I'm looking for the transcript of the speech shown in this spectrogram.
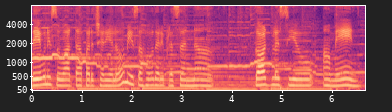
దేవుని సువార్త పరిచర్యలో మీ సహోదరి Prasanna. God bless you. Amen.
